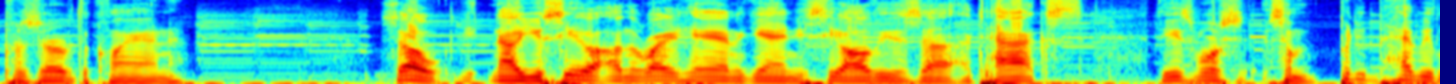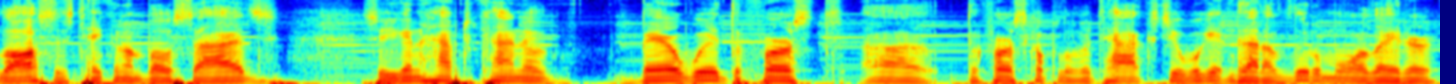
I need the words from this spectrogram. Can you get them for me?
preserve the clan. So now you see on the right hand again, you see all these uh, attacks. These were some pretty heavy losses taken on both sides. So you're gonna have to kind of bear with the first uh, the first couple of attacks too. We'll get into that a little more later.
